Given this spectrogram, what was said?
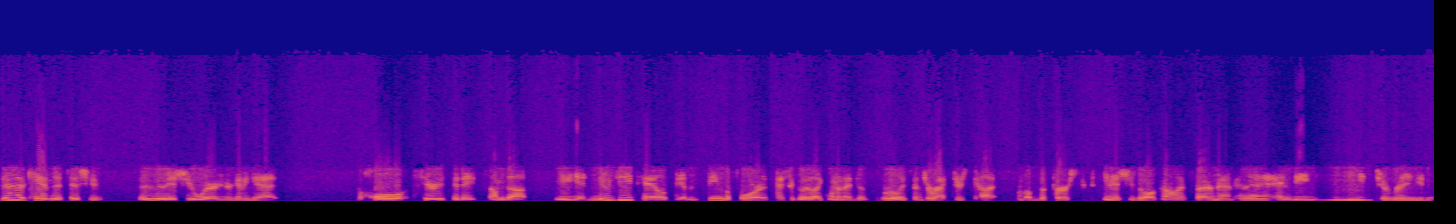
this is a can't miss issue. This is an issue where you're going to get the whole series to date summed up. You get new details you haven't seen before. It's basically like when they released a director's cut of the first 16 issues of All Comics Spider-Man, and then an ending you need to read,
